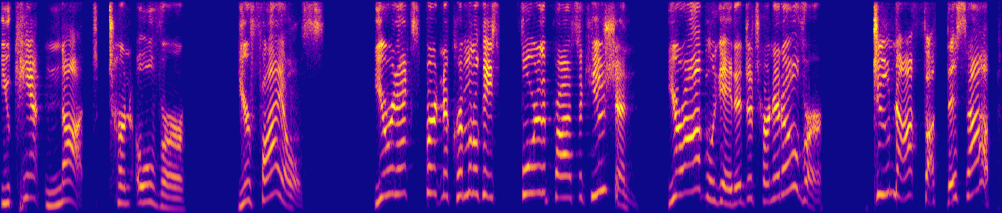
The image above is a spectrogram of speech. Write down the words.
You can't not turn over your files. You're an expert in a criminal case for the prosecution. You're obligated to turn it over. Do not fuck this up.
